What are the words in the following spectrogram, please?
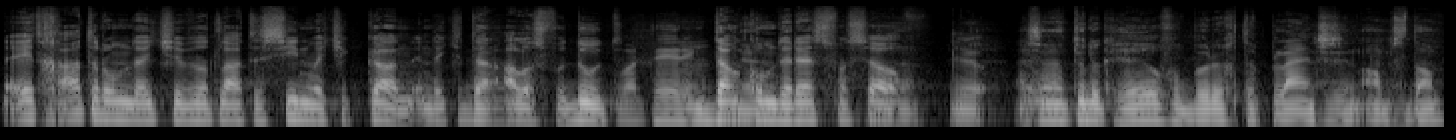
Nee, het gaat erom dat je wilt laten zien wat je kan en dat je daar alles voor doet. Waardering. Dan komt de rest vanzelf. Ja. Er zijn natuurlijk heel veel beruchte pleintjes in Amsterdam.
